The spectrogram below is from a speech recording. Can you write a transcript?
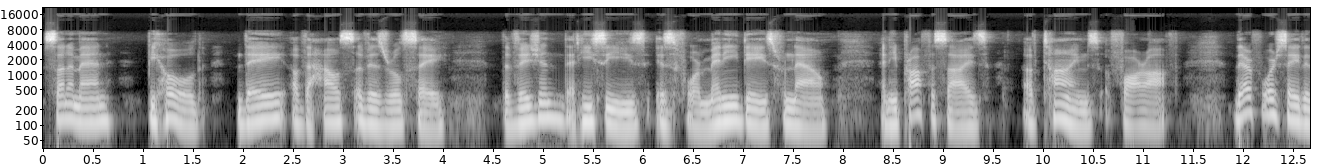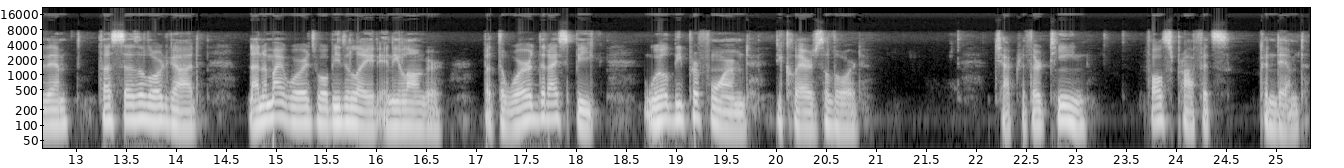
Son of man, behold, they of the house of Israel say, the vision that he sees is for many days from now, and he prophesies of times far off. Therefore say to them, Thus says the Lord God, None of my words will be delayed any longer, but the word that I speak will be performed, declares the Lord. Chapter 13 False Prophets Condemned.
